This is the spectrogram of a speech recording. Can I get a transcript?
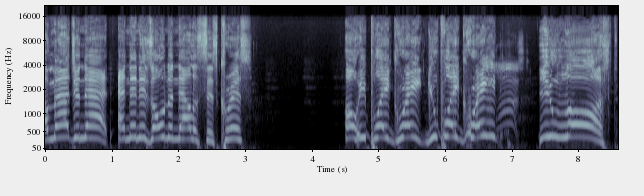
Imagine that. And then his own analysis, Chris. Oh, he played great. You played great. Lost. You lost.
